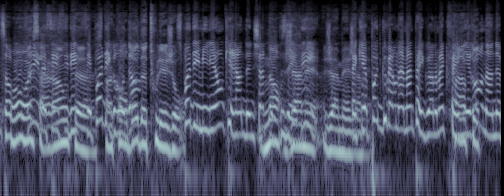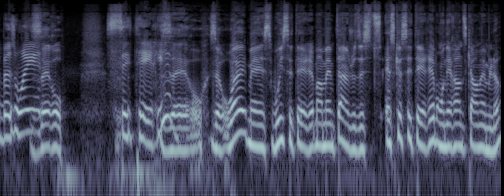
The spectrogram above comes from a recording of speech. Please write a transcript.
si on peut ouais, dire. C'est- des- pas des un gros dons. de tous les jours. C'est pas des millions qui rentrent d'une shot Non, pour vous jamais, aider. jamais, Fait qu'il n'y a jamais. pas de gouvernement, pas de gouvernement qui fait tout. on en a besoin. Zéro. C'est terrible. Zéro. Zéro. Ouais, mais oui, c'est terrible. En même temps, je veux dire, est-ce que c'est terrible? On est rendu quand même là.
